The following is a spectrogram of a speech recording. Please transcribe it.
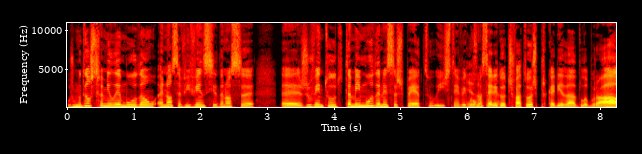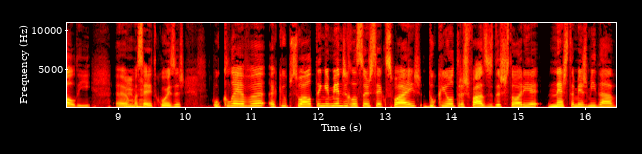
os modelos de família mudam, a nossa vivência da nossa uh, juventude também muda nesse aspecto, e isto tem a ver com Exatamente. uma série de outros fatores, precariedade laboral e uh, uhum. uma série de coisas, o que leva a que o pessoal tenha menos relações sexuais do que em outras fases da história nesta mesma idade.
